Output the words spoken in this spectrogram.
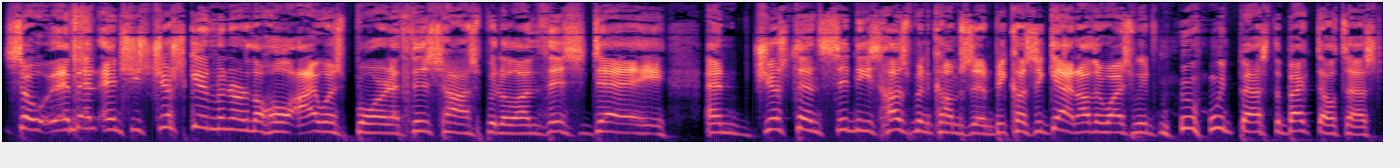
so and then and she's just giving her the whole I was born at this hospital on this day and just then Sydney's husband comes in because again otherwise we'd we'd pass the Bechdel test.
